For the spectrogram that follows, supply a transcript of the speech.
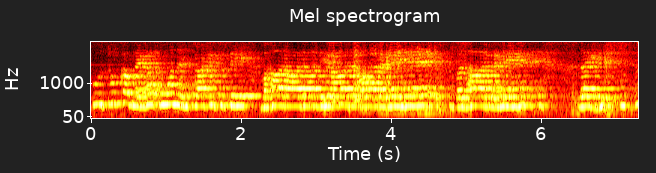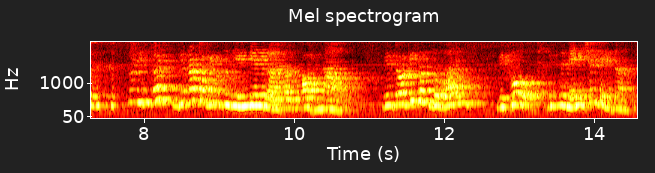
who took a megaphone and started to say Maharaja Dhiraj aa rahe hain, badhar rahe like this. so it's not, we're not talking about the Indian Rajas of now. We're talking of the ones before. This is an ancient example.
